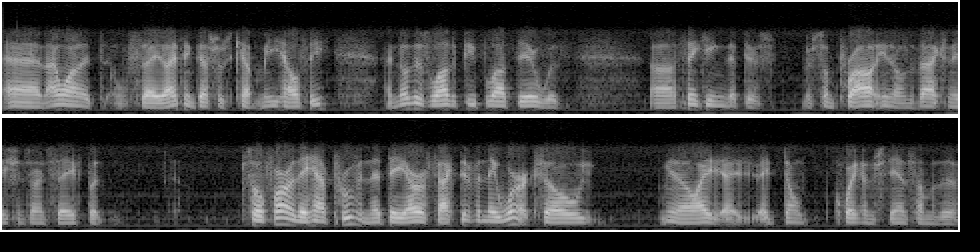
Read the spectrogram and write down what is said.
and I want to say I think that's what's kept me healthy. I know there's a lot of people out there with uh, thinking that there's there's some pro, you know, the vaccinations aren't safe, but so far they have proven that they are effective and they work. So, you know, I I, I don't quite understand some of the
